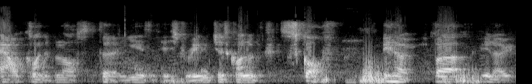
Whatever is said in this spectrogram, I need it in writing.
our kind of last thirty years of history and just kind of scoff. You know, but you know,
